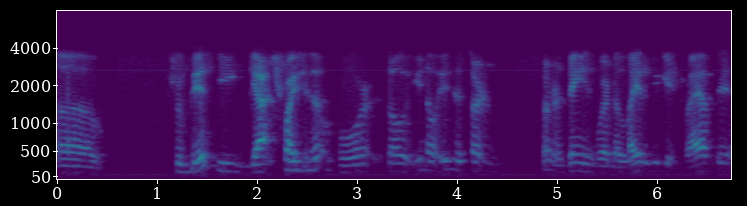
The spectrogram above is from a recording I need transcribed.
uh, Trubisky got traded up for it. So you know, it's just certain certain things where the later you get drafted,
